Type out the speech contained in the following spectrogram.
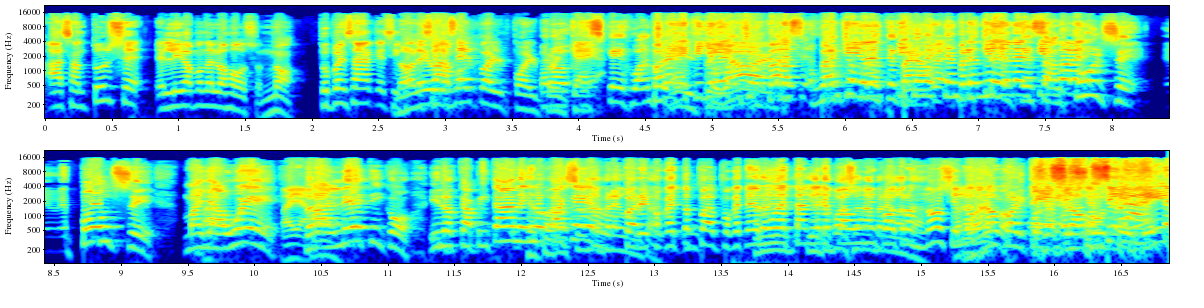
a Santurce, él le iba a poner los osos. No. Tú pensabas que si No lo iba a hacer por, por, Pero porque. es que Juancho, Pero es que yo- Juancho, pero- Juancho, pero pero es que yo- no entiendo Santurce, Ponce, Mayagüez, Bayamón. Atlético y los capitanes y los vaqueros. Pero ¿y por qué, tú- por qué tenemos te puedo para hacer uno y para otros no? Si bueno, porque si, la gente,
